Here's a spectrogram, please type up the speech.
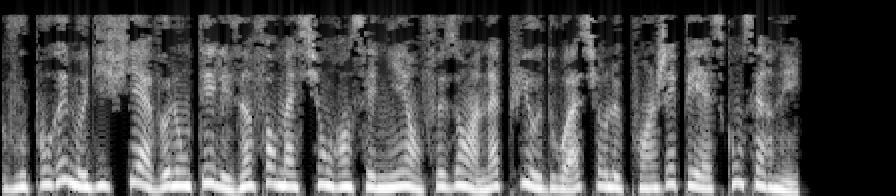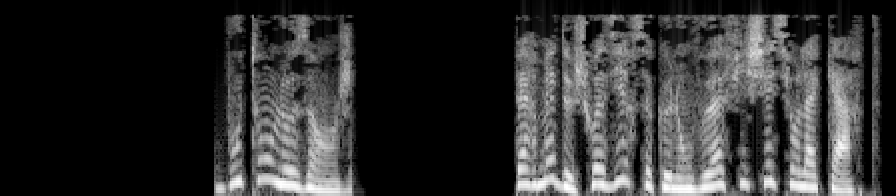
Vous pourrez modifier à volonté les informations renseignées en faisant un appui au doigt sur le point GPS concerné. Bouton losange. Permet de choisir ce que l'on veut afficher sur la carte.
